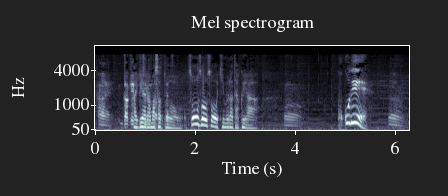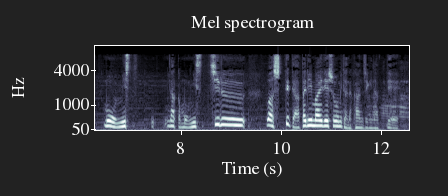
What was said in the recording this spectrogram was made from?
はい。崖萩原正人。そうそうそう、木村拓哉。うここで、ん。うん。もうミス、なんかもうミスチルは知ってて当たり前でしょみたいな感じになって、あ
